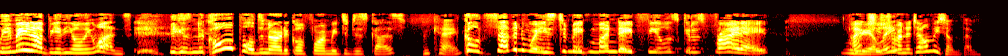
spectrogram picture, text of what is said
we may not be the only ones because Nicole pulled an article for me to discuss Okay. called Seven Ways to Make Monday Feel as Good as Friday. I think She's trying to tell me something.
